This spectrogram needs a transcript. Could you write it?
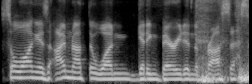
so long as I'm not the one getting buried in the process.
